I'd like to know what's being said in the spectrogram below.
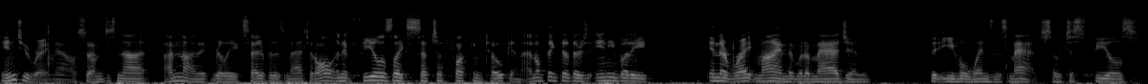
into right now. So I'm just not I'm not really excited for this match at all and it feels like such a fucking token. I don't think that there's anybody in their right mind that would imagine that Evil wins this match. So it just feels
